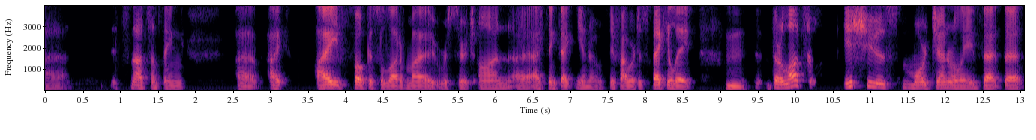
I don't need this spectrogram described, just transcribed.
Uh, it's not something uh, I, I focus a lot of my research on. I think that, you know, if I were to speculate, mm. there are lots of issues more generally that that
